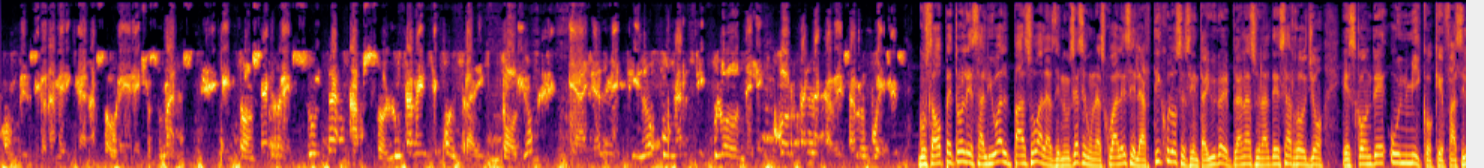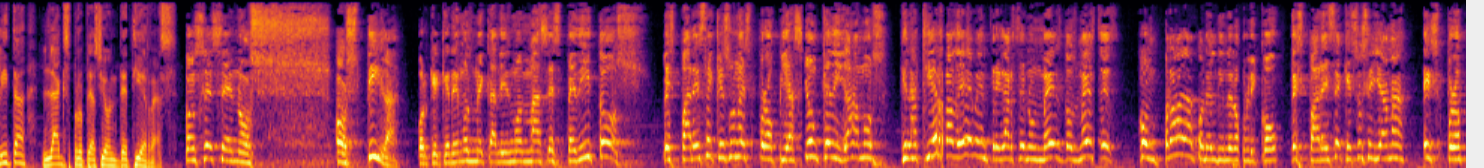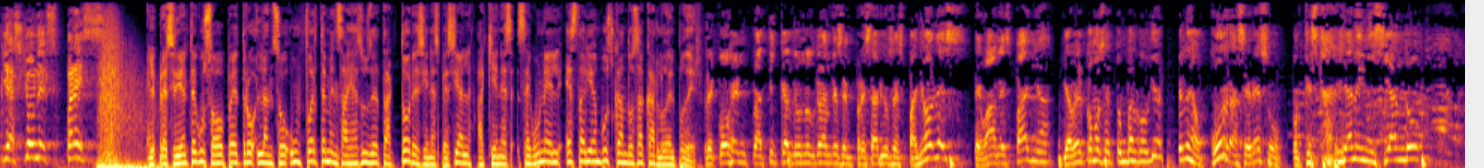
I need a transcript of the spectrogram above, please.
Convención Americana sobre Derechos Humanos. Entonces resulta absolutamente contradictorio que hayas metido un artículo donde le cortan la cabeza a los jueces. Gustavo Petro le salió al paso a las denuncias según las cuales el artículo 61 del Plan Nacional de Desarrollo esconde un mico que facilita la expropiación de tierras. Entonces se nos hostiga porque queremos mecanismos más expeditos. ¿Les parece que es una expropiación que digamos que la tierra debe entregarse en un mes, dos meses, comprada con el dinero público? ¿Les parece que eso se llama expropiación express? El presidente Gustavo Petro lanzó un fuerte mensaje a sus detractores y en especial a quienes, según él, estarían buscando sacarlo del poder. Recogen platicas de unos grandes empresarios españoles, te van a España y a ver cómo se tumba el gobierno. ¿Qué les ocurre hacer eso? Porque estarían iniciando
